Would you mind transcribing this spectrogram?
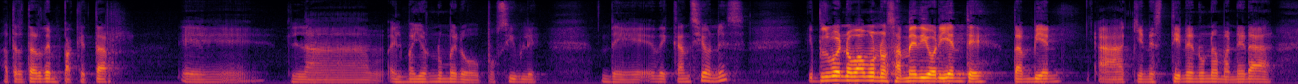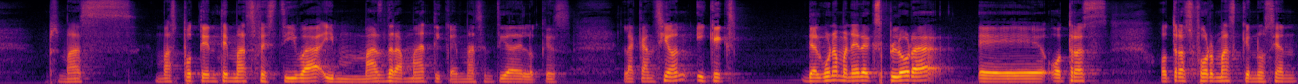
a tratar de empaquetar eh, la, el mayor número posible de, de canciones. Y pues bueno, vámonos a Medio Oriente también, a quienes tienen una manera pues, más, más potente, más festiva y más dramática y más sentida de lo que es la canción y que de alguna manera explora eh, otras, otras formas que no sean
